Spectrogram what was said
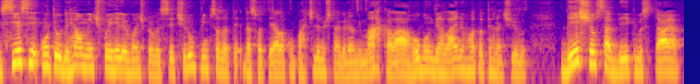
E se esse conteúdo realmente foi relevante para você, tira um print da sua tela, compartilha no Instagram, me marca lá, arroba underline rota alternativa. Deixa eu saber que você está,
